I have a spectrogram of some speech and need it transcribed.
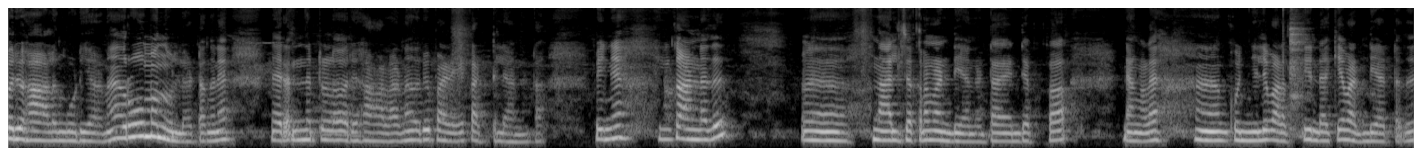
ഒരു ഹാളും കൂടിയാണ്. റൂമൊന്നുമില്ല കേട്ടോ. അങ്ങനെ നിരന്നിട്ടുള്ള ഒരു ഹാളാണ്. ഒരു പഴയ കട്ടിലാണ് കേട്ടോ. പിന്നെ ഈ കാണുന്നത് നാല് ചക്രം വണ്ടിയാണ് കേട്ടോ. എന്റെ അപ്പ ഞങ്ങളെ കുഞ്ഞിൽ വളർത്തി ഉണ്ടാക്കിയ വണ്ടിയാട്ടത്.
